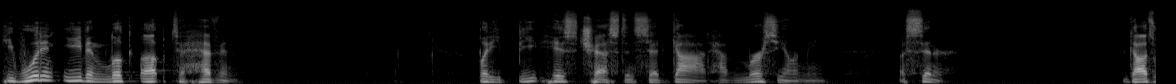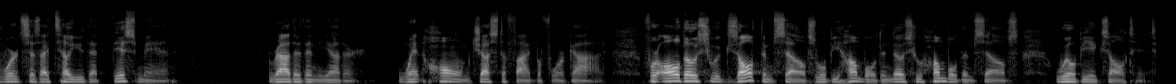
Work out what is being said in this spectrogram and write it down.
He wouldn't even look up to heaven. But he beat his chest and said, God, have mercy on me, a sinner. God's word says, I tell you that this man, rather than the other, went home justified before God. For all those who exalt themselves will be humbled, and those who humble themselves will be exalted.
